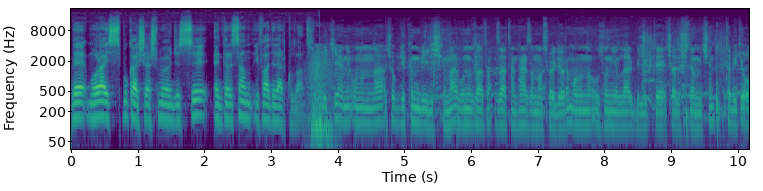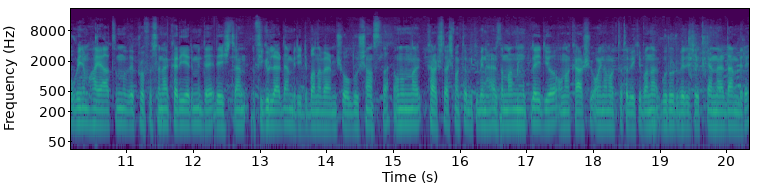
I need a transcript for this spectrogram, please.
Ve Moraes bu karşılaşma öncesi enteresan ifadeler kullandı. Tabii ki yani onunla çok yakın bir ilişkim var. Bunu zaten zaten her zaman söylüyorum. Onunla uzun yıllar birlikte çalıştığım için. Tabii ki o benim hayatımı ve profesyonel kariyerimi de değiştiren figürlerden biriydi bana vermiş olduğu şansla. Onunla karşılaşmak tabii ki beni her zaman mutlu ediyor. Ona karşı oynamak da tabii ki bana gurur verici etkenlerden biri.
